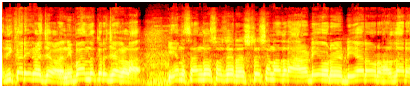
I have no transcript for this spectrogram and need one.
ಅಧಿಕಾರಿಗಳ ಜಗಳ, ನಿಬಂಧಕರ ಜಗಳ. ಏನು ಸಂಘ ಸಂಸ್ಥೆ ರಿಜಿಸ್ಟ್ರೇಷನ್ ಆದ್ರೆ ಆರ್ ಡಿ ಅವರು ಡಿ ಆರ್ ಅವ್ರು ಹರಿದಾರ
